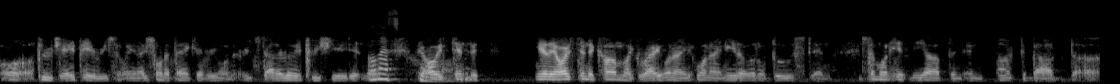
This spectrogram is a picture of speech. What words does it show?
uh, through JPay recently, and I just want to thank everyone that reached out. I really appreciate it. And Oh, that's they always tend to yeah they always tend to come like right when i when i need a little boost and someone hit me up and, and talked about uh,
